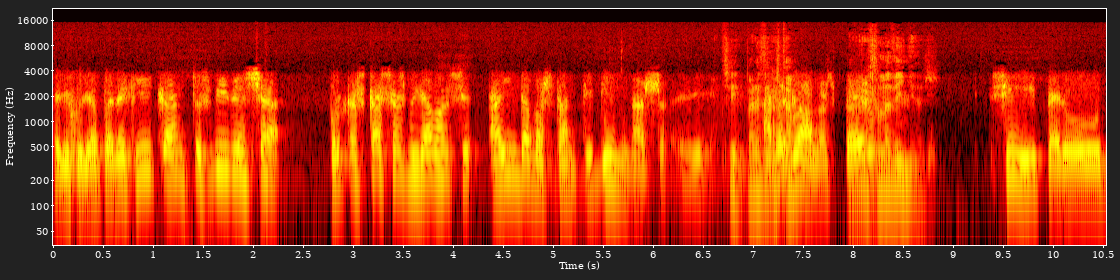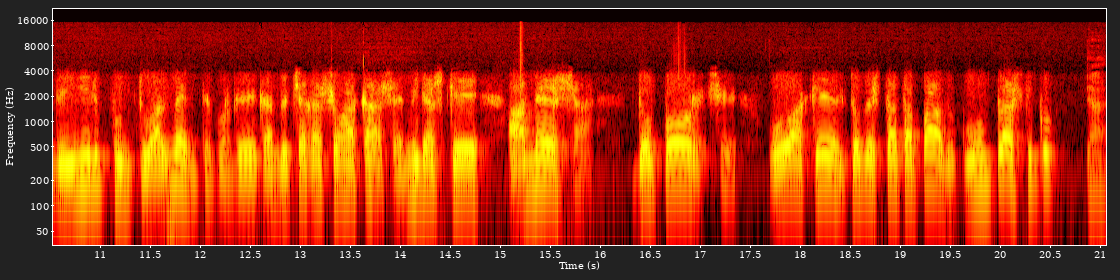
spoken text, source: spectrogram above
E dixo, ya para aquí cantos viven xa porque as casas mirábanse aínda bastante dignas, eh, sí, parece arregladas, están pero... Arregladiñas. Sí, pero de ir puntualmente, porque cando chegas son a casa e miras que a mesa do porche ou aquel todo está tapado con un plástico, ah,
